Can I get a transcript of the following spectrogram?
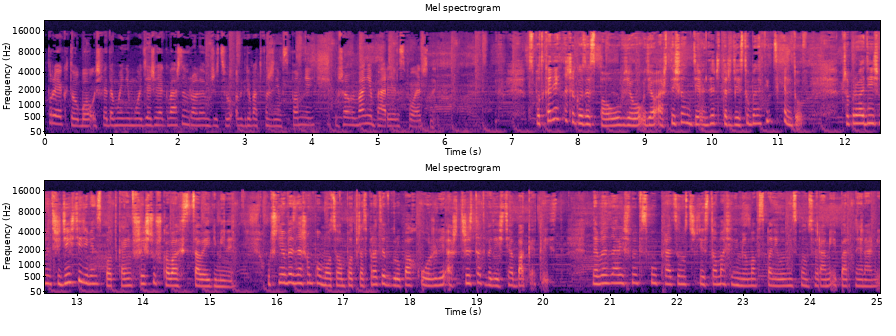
projektu było uświadomienie młodzieży, jak ważną rolę w życiu odgrywa tworzenie wspomnień i uszanowanie barier społecznych. W spotkaniach naszego zespołu wzięło udział aż 1940 beneficjentów. Przeprowadziliśmy 39 spotkań w sześciu szkołach z całej gminy. Uczniowie z naszą pomocą podczas pracy w grupach ułożyli aż 320 bucket list. Nawiązaliśmy współpracę z 37 wspaniałymi sponsorami i partnerami.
